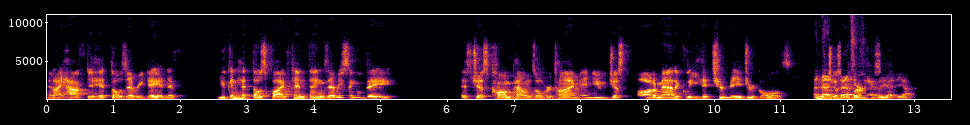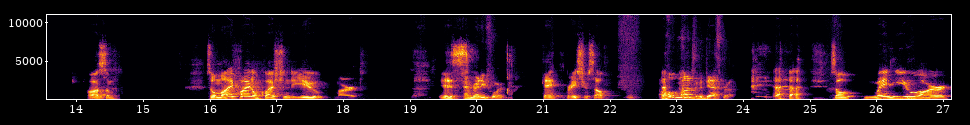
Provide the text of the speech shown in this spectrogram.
and I have to hit those every day. And if you can hit those five, ten things every single day, it's just compounds over time, and you just automatically hit your major goals. And that, that's works. exactly it. Yeah. Awesome. So my final question to you, Mark, is I'm ready for it. Okay, brace yourself. I'm holding on to the death row. so when you are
